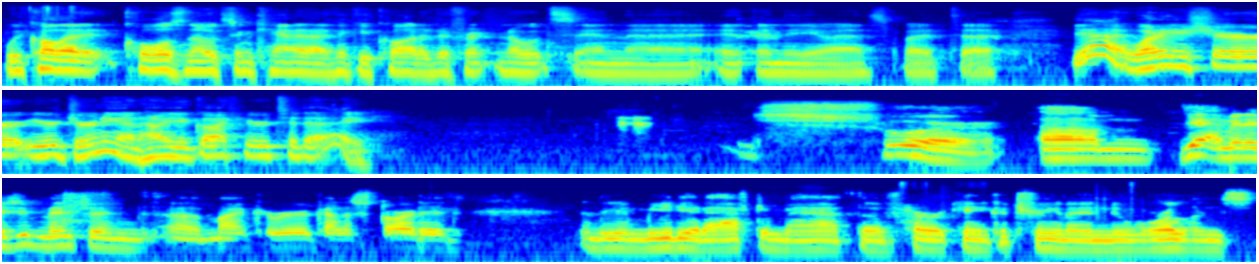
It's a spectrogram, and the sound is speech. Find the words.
we call it Coles notes in Canada. I think you call it a different notes in uh, in, in, the U.S. But uh, yeah, why don't you share your journey on how you got here today? Sure. Um, yeah, I mean, as you mentioned, uh, my career kind of started in the immediate aftermath of Hurricane Katrina in New Orleans,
